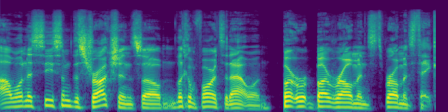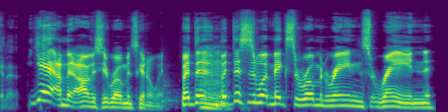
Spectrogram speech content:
I want to see some destruction. So I'm looking forward to that one. But but Roman's Roman's taking it. Yeah, I mean, obviously Roman's gonna win, but the, Mhm. but this is what makes the Roman Reigns reign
